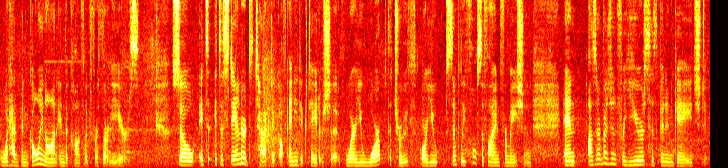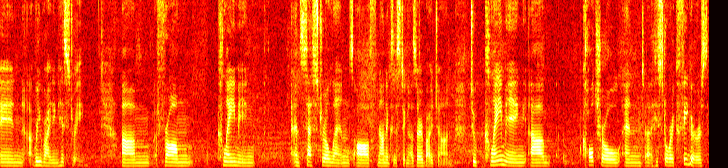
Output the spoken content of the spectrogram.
what had been going on in the conflict for 30 years. So it's, it's a standard tactic of any dictatorship where you warp the truth or you simply falsify information. And Azerbaijan for years has been engaged in rewriting history um, from claiming ancestral lands of non existing Azerbaijan to claiming um, cultural and uh, historic figures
